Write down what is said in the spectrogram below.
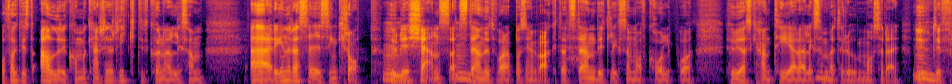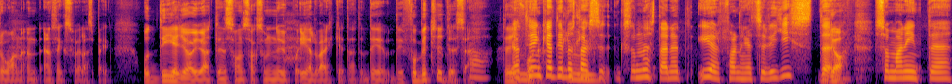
och faktiskt aldrig kommer kanske riktigt kunna liksom erinra sig i sin kropp hur mm. det känns att mm. ständigt vara på sin vakt, att ständigt liksom ha koll på hur jag ska hantera liksom mm. ett rum och sådär mm. utifrån en, en, sexuell aspekt. Och det gör ju att det är en sån sak som nu på elverket, att det, det får betydelse. Ja. Jag tänker att det är något slags, liksom nästan ett erfarenhetsregister ja. som man inte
